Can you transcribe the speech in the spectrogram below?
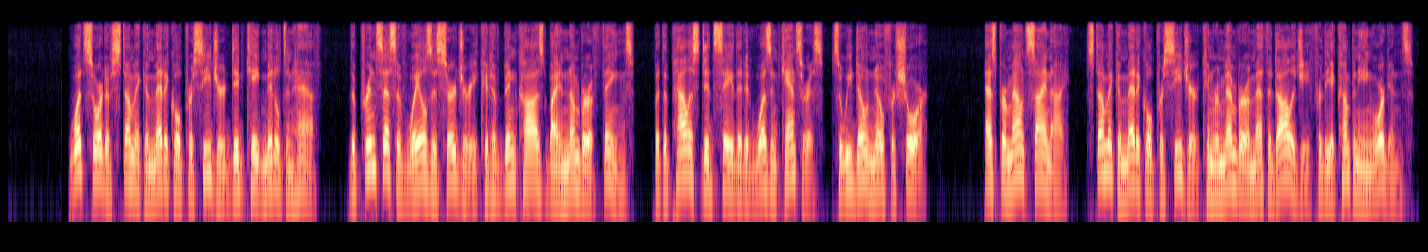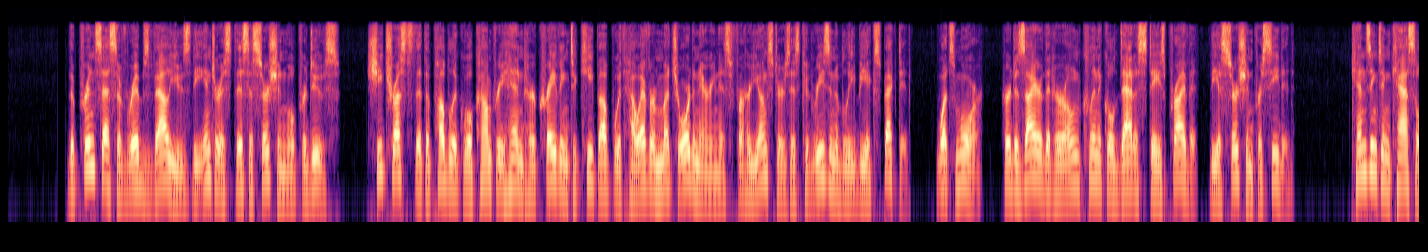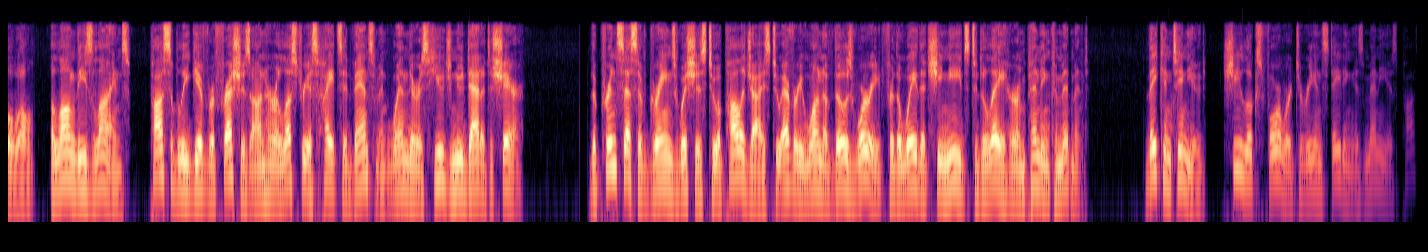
What sort of stomach a medical procedure did Kate Middleton have? The Princess of Wales's surgery could have been caused by a number of things, but the palace did say that it wasn't cancerous, so we don't know for sure. As per Mount Sinai, stomach a medical procedure can remember a methodology for the accompanying organs. The Princess of Ribs values the interest this assertion will produce. She trusts that the public will comprehend her craving to keep up with however much ordinariness for her youngsters as could reasonably be expected. What's more, her desire that her own clinical data stays private, the assertion proceeded. Kensington Castle will, along these lines, possibly give refreshes on her illustrious heights advancement when there is huge new data to share. The Princess of Grains wishes to apologize to every one of those worried for the way that she needs to delay her impending commitment. They continued, she looks forward to reinstating as many as possible.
